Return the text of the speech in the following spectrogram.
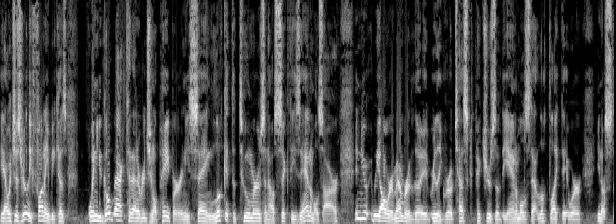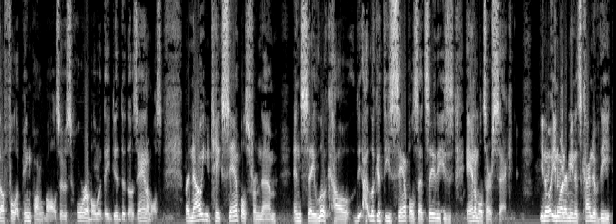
Yeah, which is really funny because when you go back to that original paper and he's saying, look at the tumors and how sick these animals are, and you, we all remember the really grotesque pictures of the animals that looked like they were, you know, stuffed full of ping pong balls. It was horrible what they did to those animals. But now you take samples from them and say, look how, look at these samples that say these animals are sick. You know, you know what I mean. It's kind of the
